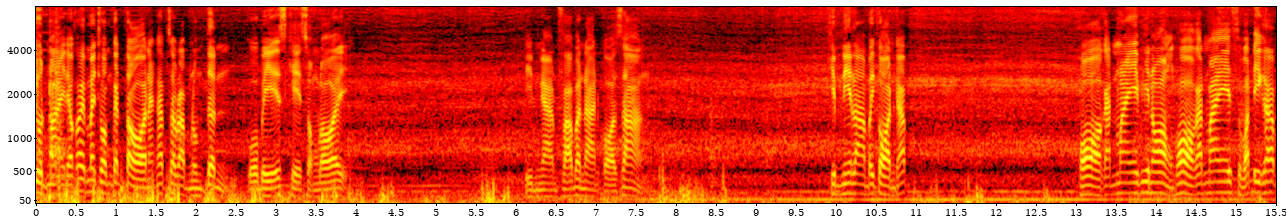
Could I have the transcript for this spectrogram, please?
จุดใหม่ เดี๋ยวค่อยมาชมกันต่อนะครับสำหรับนุ่มเติ้ลโกเบสเค200ทีมงานฟ้าบันดาลก่อสร้าง คลิปนี้ลาไปก่อนครับพ่อกันไหมพี่น้องพ่อกันไหมสวัสดีครับ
